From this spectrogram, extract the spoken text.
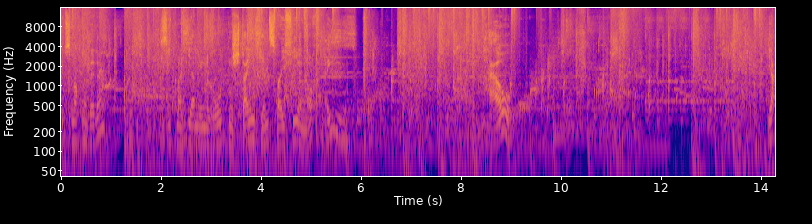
gibt es noch eine Welle. Sieht man hier an den roten Steinchen. Zwei fehlen noch. Ei. Au. Ja,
